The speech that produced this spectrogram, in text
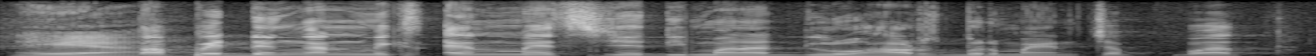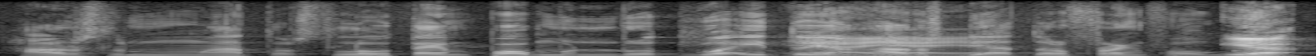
Iya. Tapi dengan mix and match-nya di mana lu harus bermain cepat, harus mengatur slow tempo, menurut gua itu Ya, yang ya, harus ya. diatur Frank Vogel. Ya,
